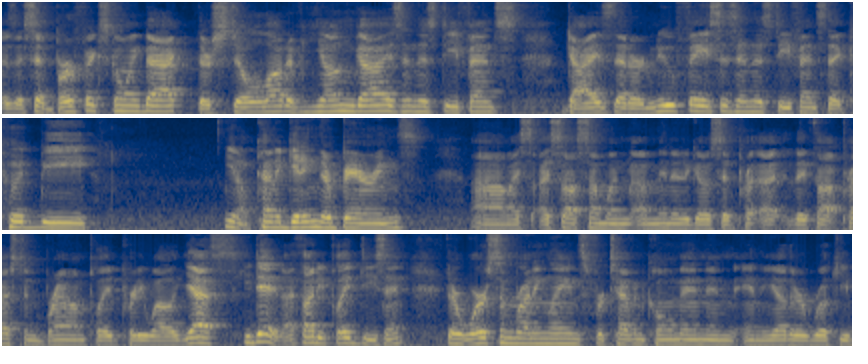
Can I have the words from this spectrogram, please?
as I said, Burfict's going back. There's still a lot of young guys in this defense, guys that are new faces in this defense that could be, you know, kind of getting their bearings. Um, I, I, saw someone a minute ago said pre- uh, they thought Preston Brown played pretty well. Yes, he did. I thought he played decent. There were some running lanes for Tevin Coleman and, and the other rookie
